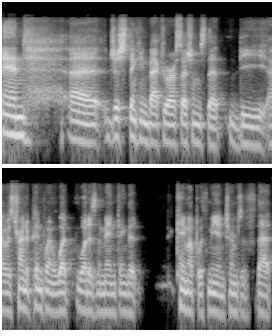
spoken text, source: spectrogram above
And uh, just thinking back to our sessions, that the I was trying to pinpoint what what is the main thing that came up with me in terms of that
